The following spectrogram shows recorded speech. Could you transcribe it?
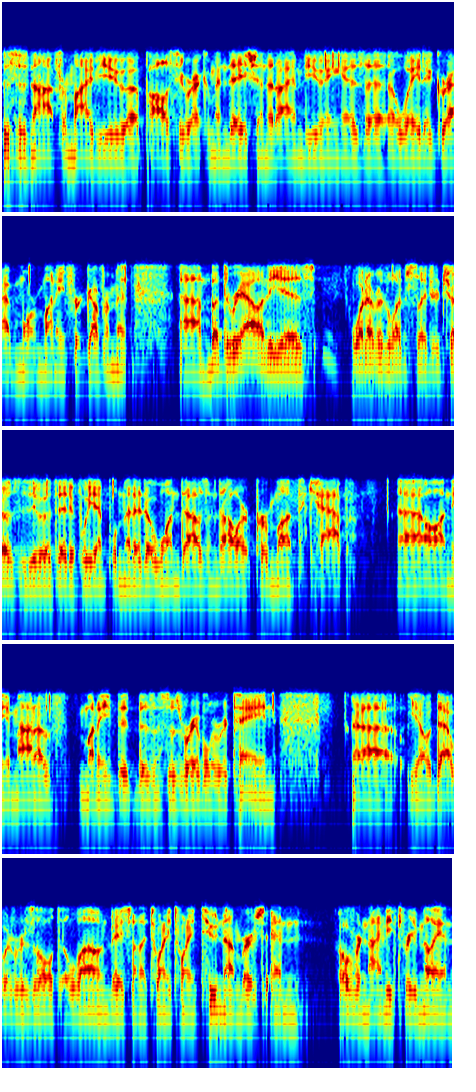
this is not, from my view, a policy recommendation that I am viewing as a, a way to grab more money for government. Um, but the reality is, whatever the legislature chose to do with it, if we implemented a one thousand dollar per month cap uh, on the amount of money that businesses were able to retain uh, you know, that would result alone based on the 2022 numbers and over $93 million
